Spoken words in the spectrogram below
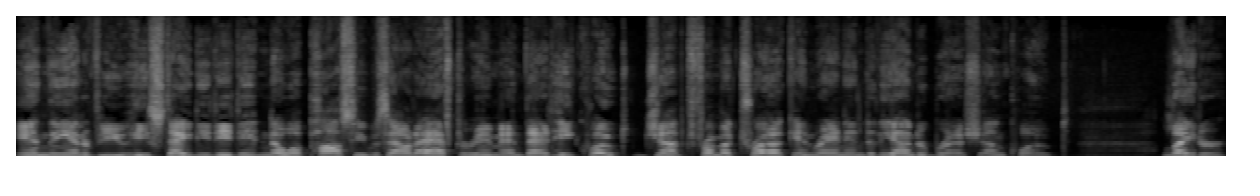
In the interview, he stated he didn't know a posse was out after him and that he, quote, jumped from a truck and ran into the underbrush, unquote. Later,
